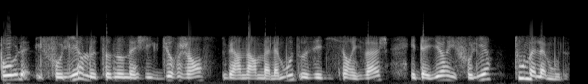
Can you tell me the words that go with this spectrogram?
Paul, il faut lire Le tonneau magique d'urgence de Bernard Malamud aux éditions Rivage, et d'ailleurs, il faut lire tout Malamud.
